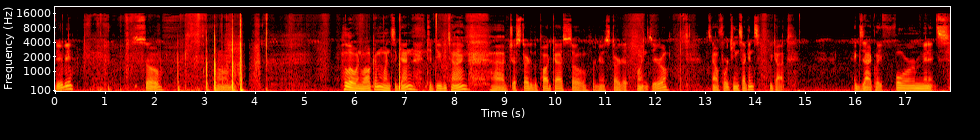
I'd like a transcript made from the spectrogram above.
Doobie. So, um, hello and welcome once again to Doobie Time. I've just started the podcast, so we're going to start at point zero. It's now 14 seconds. We got exactly four minutes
